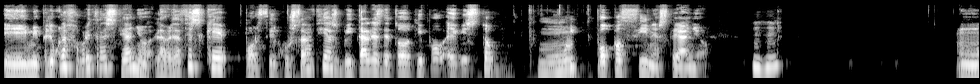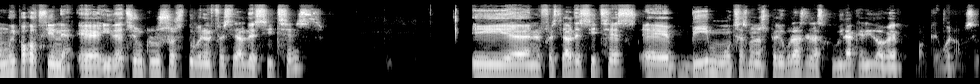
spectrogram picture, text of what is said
Y mi película favorita de este año, la verdad es que por circunstancias vitales de todo tipo he visto muy poco cine este año. Uh -huh. Muy poco cine. Eh, y de hecho incluso estuve en el Festival de Sitges y en el Festival de Sitges eh, vi muchas menos películas de las que hubiera querido ver, porque bueno, se,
